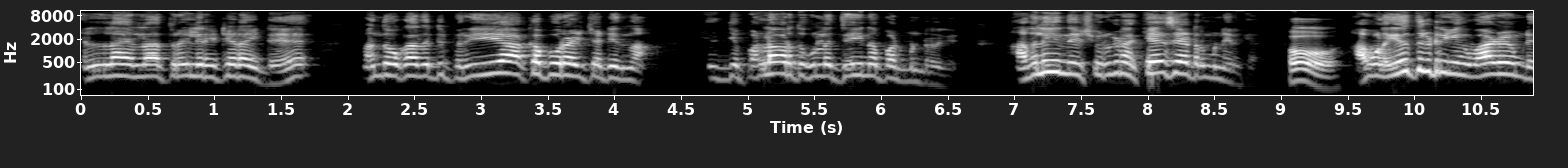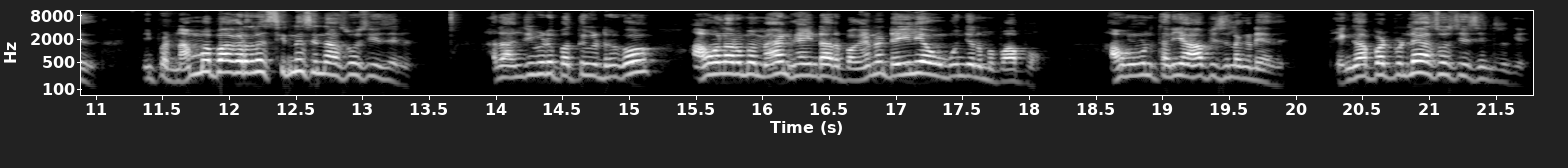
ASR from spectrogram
எல்லாம் எல்லா துறையிலும் ரிட்டையர்ட் ஆகிட்டு வந்து உட்காந்துட்டு பெரிய அக்கப்பூர் அழிச்சாட்டியம் தான் இங்கே பல்லாவரத்துக்குள்ளே ஜெயின் அப்பார்ட்மெண்ட் இருக்குது அதுலேயும் இந்த இஷ்யூ இருக்குது நான் கேஸே அட்டன் பண்ணியிருக்கேன். ஓ. அவங்கள எதிர்த்துக்கிட்டு நீங்கள் வாழவே முடியாது. இப்போ நம்ம பார்க்குறதுல சின்ன சின்ன அசோசியேஷன் அது அஞ்சு வீடு பத்து வீடு இருக்கும். அவங்களாம் ரொம்ப மேன் ஹைண்டாக இருப்பாங்க. ஏன்னா டெய்லி அவங்க மூஞ்ச நம்ம பார்ப்போம். அவங்களுக்கு ஒன்றும் தனியாக ஆஃபீஸ்லாம் கிடையாது. எங்கள் அப்பார்ட்மெண்ட்லேயே அசோசியேஷன் இருக்குது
